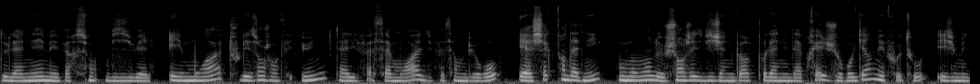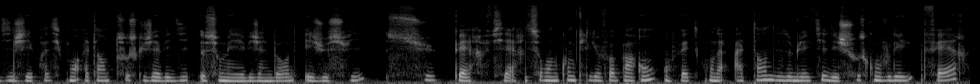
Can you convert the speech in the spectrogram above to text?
de l'année, mais version visuelle. Et moi, tous les ans, j'en fais une. Là, elle est face à moi, elle est face à mon bureau. Et à chaque fin d'année, au moment de changer de vision board pour l'année d'après, je regarde mes photos et je me dis, j'ai pratiquement atteint tout ce que j'avais dit sur mes vision boards et je suis super fière. Ils se rendent compte quelques fois par an, en fait, qu'on a atteint des objectifs, des choses qu'on voulait faire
